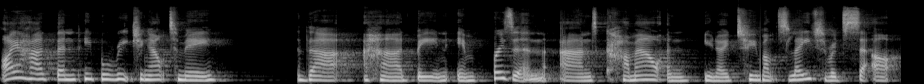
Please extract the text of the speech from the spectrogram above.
I had then people reaching out to me that had been in prison and come out and you know 2 months later had set up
